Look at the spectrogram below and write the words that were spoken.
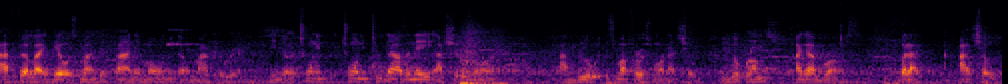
I felt like that was my defining moment of my career. You know, 20, 20 2008, I should have won. I blew it. It's my first one I choked. You got bronze? I got bronze. But I, I choked.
